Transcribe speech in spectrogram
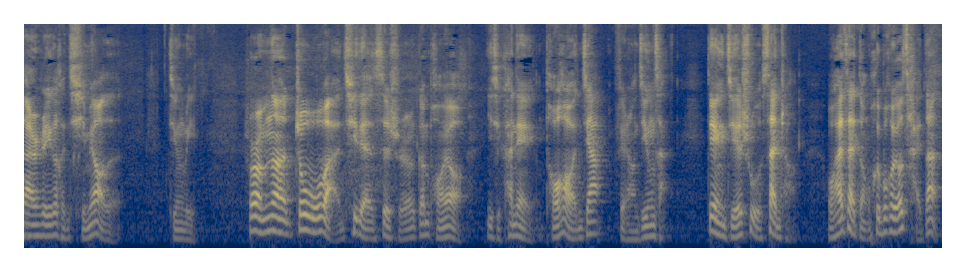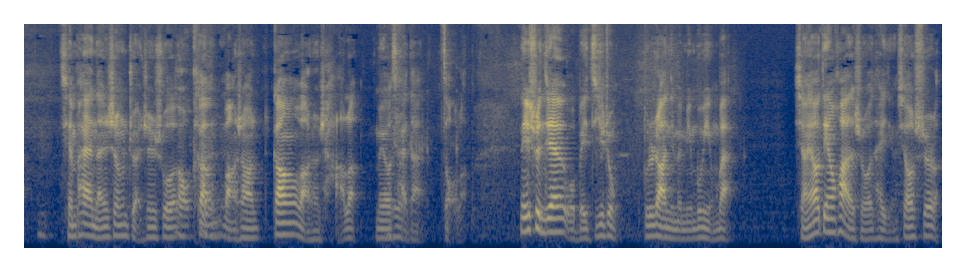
但是是一个很奇妙的经历。说什么呢？周五晚七点四十，跟朋友一起看电影《头号玩家》，非常精彩。电影结束散场，我还在等会不会有彩蛋。前排的男生转身说：“哦刚网上刚网上查了，没有彩蛋，走了。”那一瞬间我被击中，不知道你们明不明白？想要电话的时候，他已经消失了。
